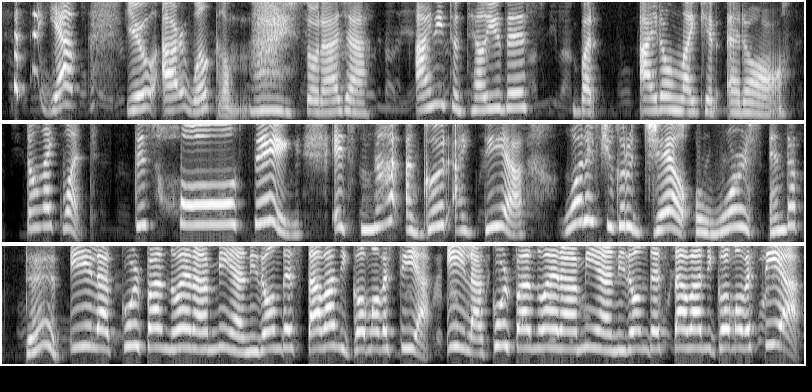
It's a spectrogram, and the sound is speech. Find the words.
yep. You are welcome. Ay, Soraya, I need to tell you this, but I don't like it at all. Don't like what? This whole whole thing. It's not a good idea. What if you go to jail or worse, end up dead? Y la culpa no era mía, ni dónde estaba, ni cómo vestía. Y la culpa no era mía, ni dónde estaba, ni cómo vestía.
